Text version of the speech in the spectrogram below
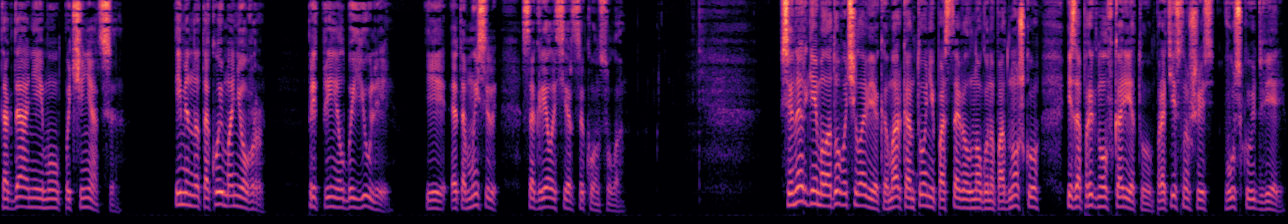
тогда они ему подчинятся. Именно такой маневр предпринял бы Юлий, и эта мысль согрела сердце консула. С энергией молодого человека Марк Антоний поставил ногу на подножку и запрыгнул в карету, протиснувшись в узкую дверь.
